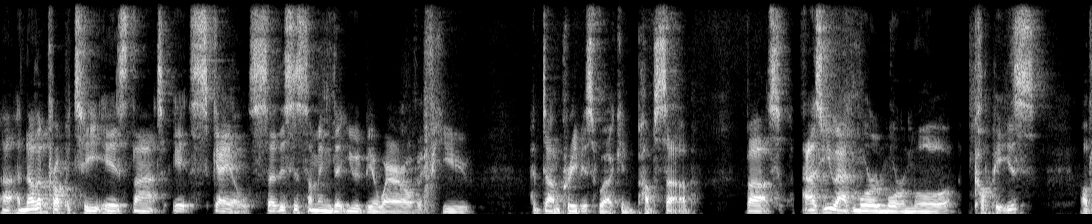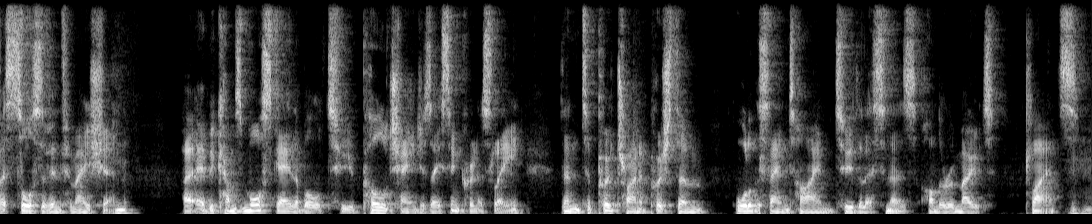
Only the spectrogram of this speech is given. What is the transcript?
Uh, another property is that it scales. So this is something that you would be aware of if you had done previous work in PubSub. But as you add more and more and more copies of a source of information, uh, it becomes more scalable to pull changes asynchronously than to put trying to push them all at the same time to the listeners on the remote clients. Mm-hmm.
